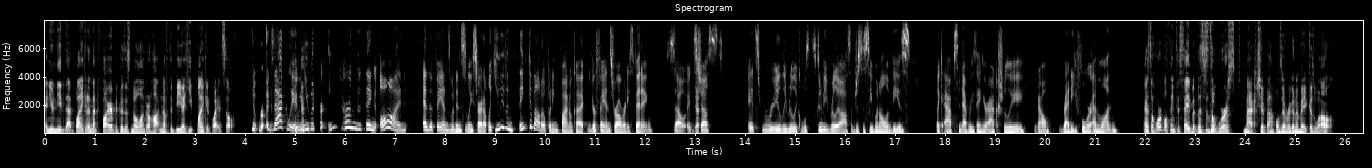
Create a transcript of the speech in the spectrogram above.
And you need that blanket and that fire because it's no longer hot enough to be a heat blanket by itself. Exactly. I mean, you would you turn the thing on and the fans would instantly start up. Like you even think about opening Final Cut, your fans are already spinning. So it's yeah. just, it's really, really cool. It's going to be really awesome just to see when all of these like apps and everything are actually, you know, ready for M1. And it's a horrible thing to say, but this is the worst Mac chip Apple's ever going to make as well.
